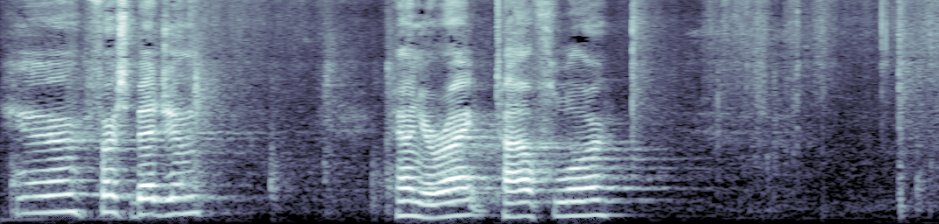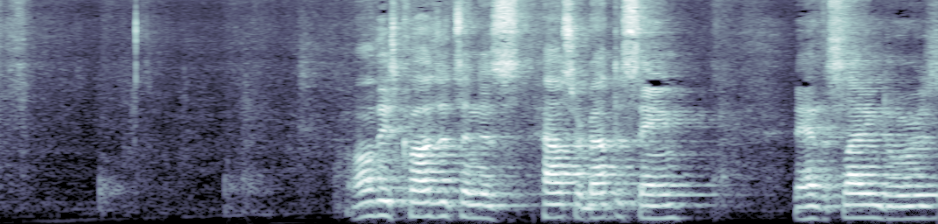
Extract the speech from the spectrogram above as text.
here. First bedroom. On your right, tile floor. All these closets in this house are about the same. They have the sliding doors.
